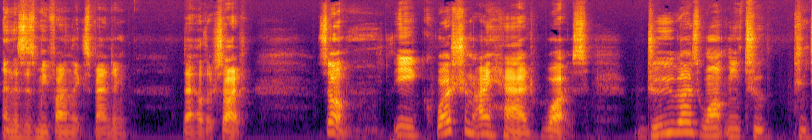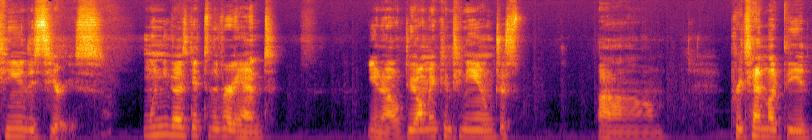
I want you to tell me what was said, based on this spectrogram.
And this is me finally expanding that other side. So, the question I had was Do you guys want me to continue the series? When you guys get to the very end, you know, do you want me to continue? Just um, pretend like the,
